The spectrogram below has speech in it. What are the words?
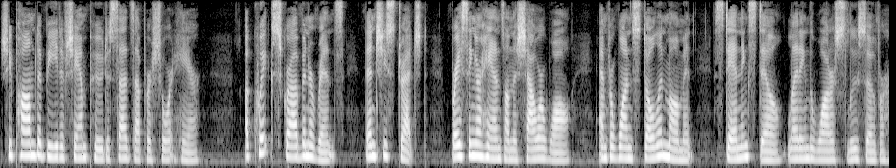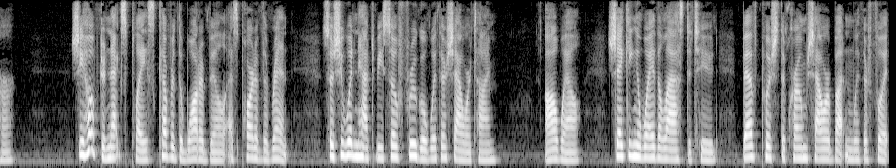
she palmed a bead of shampoo to suds up her short hair. A quick scrub and a rinse, then she stretched, bracing her hands on the shower wall, and for one stolen moment, standing still, letting the water sluice over her. She hoped her next place covered the water bill as part of the rent, so she wouldn't have to be so frugal with her shower time. Ah, well, shaking away the lassitude, Bev pushed the chrome shower button with her foot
